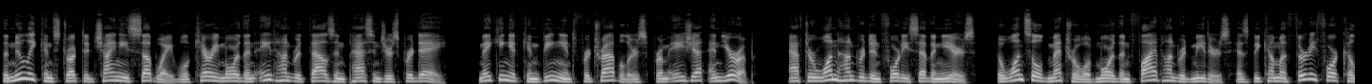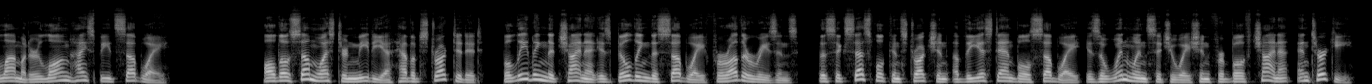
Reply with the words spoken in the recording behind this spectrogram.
the newly constructed Chinese subway will carry more than 800,000 passengers per day, making it convenient for travelers from Asia and Europe. After 147 years, the once old metro of more than 500 meters has become a 34 kilometer long high speed subway. Although some Western media have obstructed it, believing that China is building the subway for other reasons, the successful construction of the Istanbul subway is a win win situation for both China and Turkey.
